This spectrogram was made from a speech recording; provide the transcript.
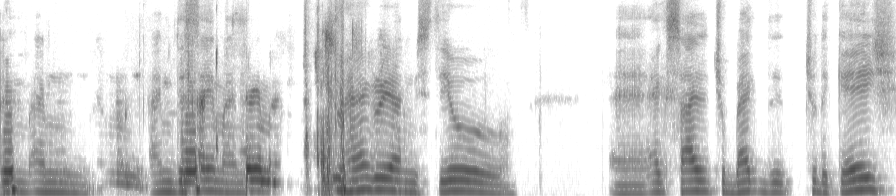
I'm I'm I'm the same. I'm still hungry. I'm still uh, excited to back the, to the cage.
